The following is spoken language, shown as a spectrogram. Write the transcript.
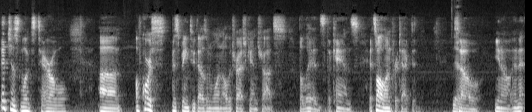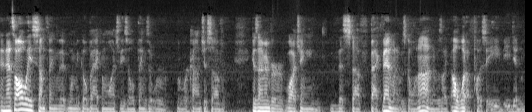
it just looks terrible. Um, of course, this being 2001, all the trash can shots, the lids, the cans, it's all unprotected. Yeah. So you know, and and that's always something that when we go back and watch these old things that we're that we're conscious of, because I remember watching this stuff back then when it was going on. It was like, oh, what a pussy! He, he didn't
